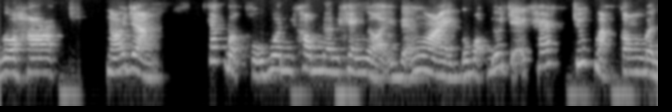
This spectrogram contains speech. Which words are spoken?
Gohart nói rằng các bậc phụ huynh không nên khen ngợi vẻ ngoài của một đứa trẻ khác trước mặt con mình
